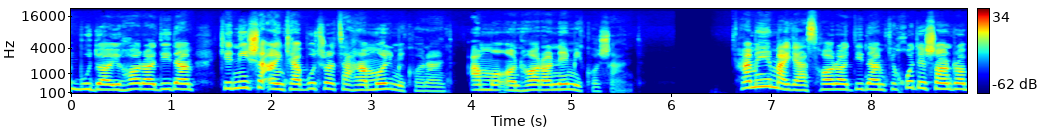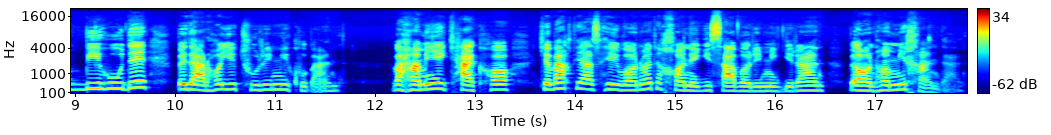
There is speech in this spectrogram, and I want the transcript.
بودایی ها را دیدم که نیش انکبوت را تحمل می کنند اما آنها را نمی کشند. همه مگس ها را دیدم که خودشان را بیهوده به درهای توری می کوبند. و همه کک ها که وقتی از حیوانات خانگی سواری می گیرند به آنها می خندند.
